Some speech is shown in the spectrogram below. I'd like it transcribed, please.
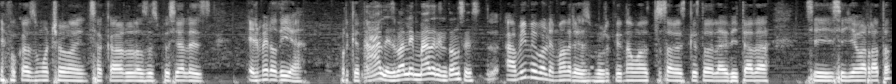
enfocamos mucho en sacar los especiales el mero día. Porque Ah, les vale madre entonces. a mí me vale madres porque nada más tú sabes que esto de la editada sí se lleva rato.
